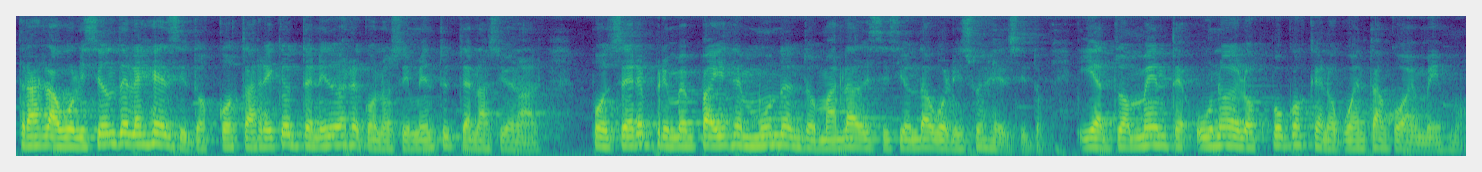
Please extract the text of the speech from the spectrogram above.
Tras la abolición del ejército, Costa Rica ha obtenido el reconocimiento internacional por ser el primer país del mundo en tomar la decisión de abolir su ejército y actualmente uno de los pocos que no cuentan con el mismo.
